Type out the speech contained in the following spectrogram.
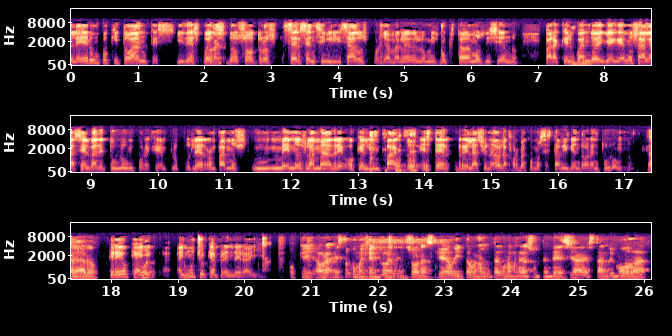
leer un poquito antes y después nosotros ser sensibilizados, por llamarle de lo mismo que estábamos diciendo, para que cuando lleguemos a la selva de Tulum, por ejemplo, pues le rompamos menos la madre o que el impacto esté relacionado a la forma como se está viviendo ahora en Tulum. Claro. Creo que hay, hay mucho que aprender ahí. Ok, ahora esto como ejemplo en, zonas que ahorita, bueno, de alguna manera son tendencia, están de moda,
